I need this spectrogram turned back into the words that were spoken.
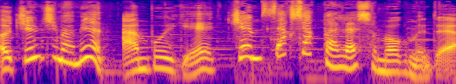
어, 찜찜하면 안 보이게 잼 싹싹 발라서 먹으면 돼요.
